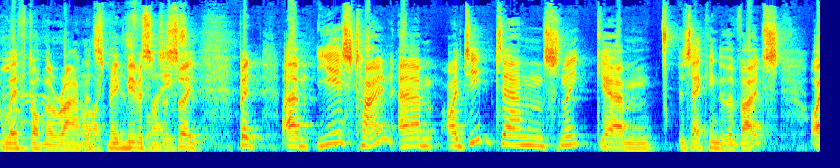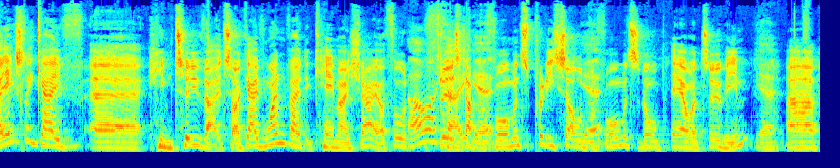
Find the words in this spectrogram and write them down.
Left on the run, Oh, it's magnificent to see. But um, yes, Tone, um, I did um, sneak um, Zach into the votes. I actually gave uh, him two votes. I gave one vote to Cam O'Shea. I thought Oh, okay, first up yeah. performance, pretty solid Yeah. performance, and all power to him. Yeah. Uh,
